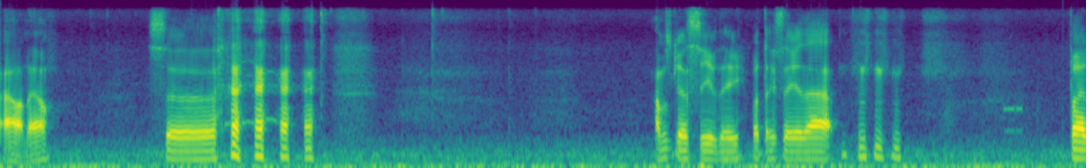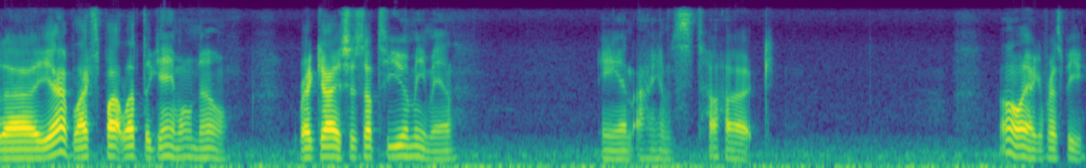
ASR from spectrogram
don't know. So I'm just gonna see if they what they say of that. but uh, yeah, black spot left the game. Oh no, red guy. It's just up to you and me, man. And I am stuck. Oh, wait, I can press B.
